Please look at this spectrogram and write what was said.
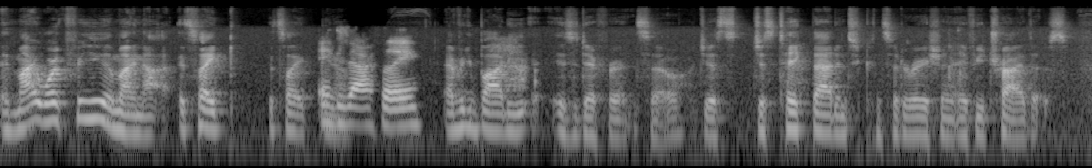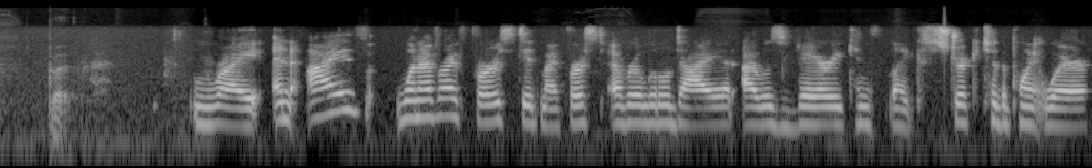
it might work for you, it might not. It's like it's like exactly know, everybody is different, so just just take that into consideration if you try this. But Right. And I've, whenever I first did my first ever little diet, I was very, like, strict to the point where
